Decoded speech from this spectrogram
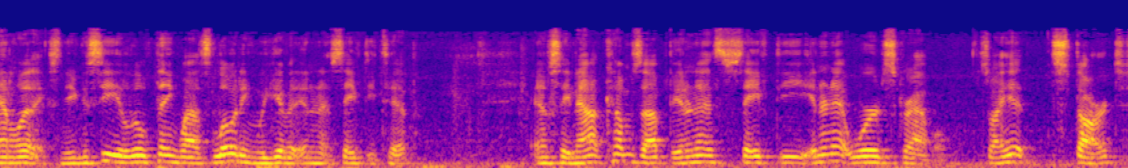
analytics. And you can see a little thing while it's loading, we give it internet safety tip. And say now it comes up the internet safety, internet word Scrabble. So I hit start.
